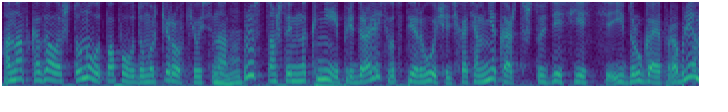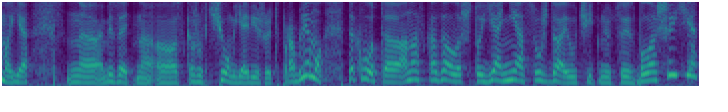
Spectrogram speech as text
Она сказала, что, ну вот по поводу маркировки 18+, угу. потому что именно к ней придрались вот в первую очередь, хотя мне кажется, что здесь есть и другая проблема, я обязательно э, скажу, в чем я вижу эту проблему. Так вот, э, она сказала, что я не осуждаю учительницу из Балашихи,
